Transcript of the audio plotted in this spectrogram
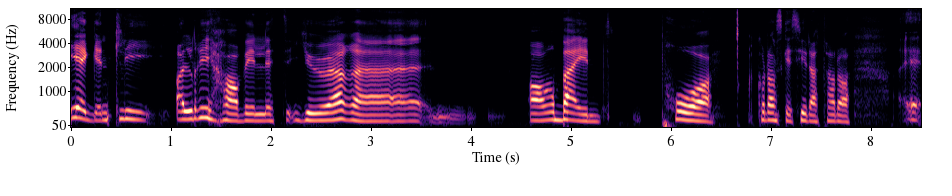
egentlig aldri har villet gjøre arbeid på hvordan skal jeg si dette her, da? Eh,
